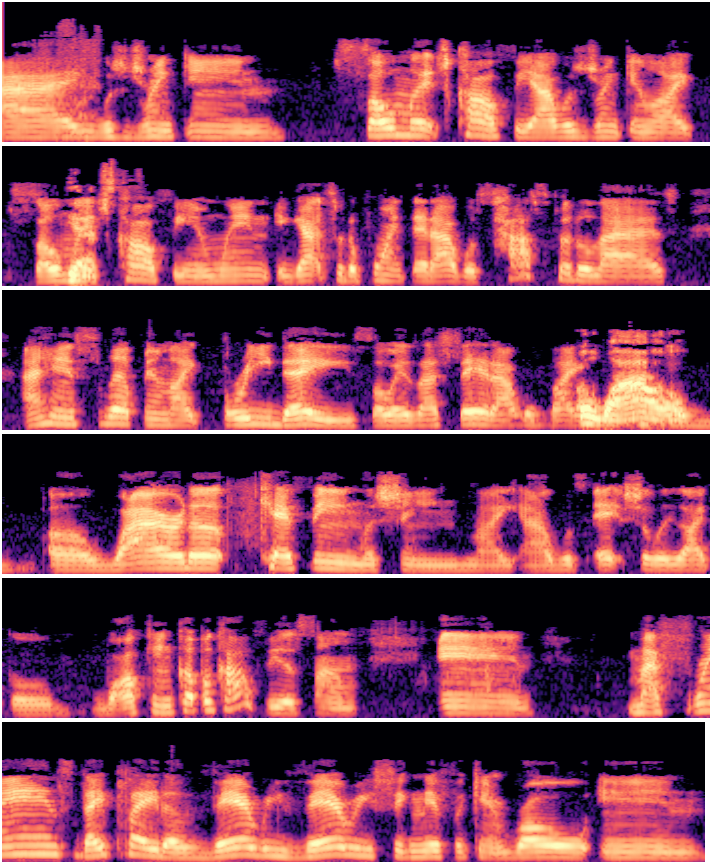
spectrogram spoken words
I was drinking so much coffee. I was drinking like so yes. much coffee. And when it got to the point that I was hospitalized, I hadn't slept in like three days. So as I said, I was like, oh wow, a, a wired up caffeine machine. Like I was actually like a walking cup of coffee or something and my friends they played a very very significant role in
